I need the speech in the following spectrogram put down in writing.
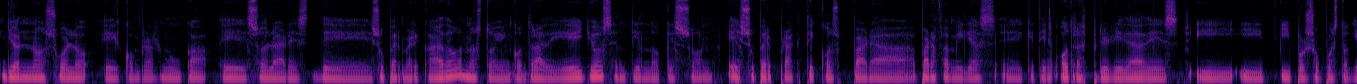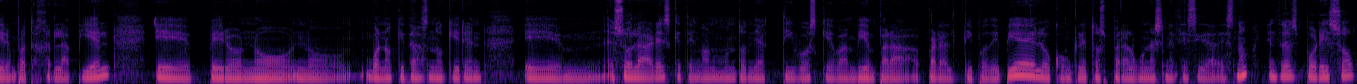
yo no suelo eh, comprar nunca eh, solares de supermercado, no estoy en contra de ellos, entiendo que son eh, súper prácticos para, para familias que tienen otras prioridades y, y, por supuesto quieren proteger la piel, pero no, no, bueno, quizás no quieren solares que tengan un montón de activos que van bien para, para el tipo de piel o concretos para algunas necesidades, ¿no? Entonces por eso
